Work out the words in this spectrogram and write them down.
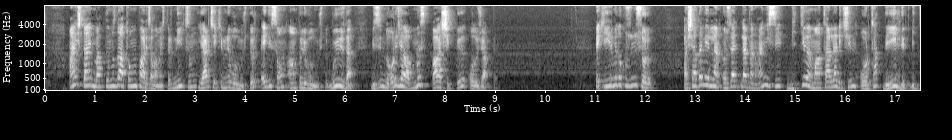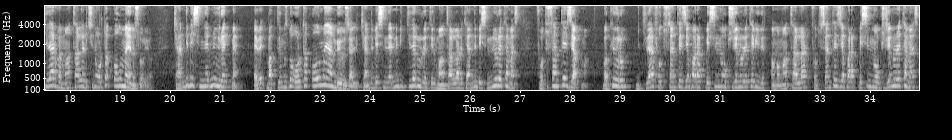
Einstein baktığımızda atomu parçalamıştır. Newton yer çekimini bulmuştur. Edison ampulü bulmuştur. Bu yüzden bizim doğru cevabımız A şıkkı olacaktı. Peki 29. soru. Aşağıda verilen özelliklerden hangisi bitki ve mantarlar için ortak değildir? Bitkiler ve mantarlar için ortak olmayanı soruyor. Kendi besinlerini üretme. Evet baktığımızda ortak olmayan bir özellik. Kendi besinlerini bitkiler üretir, mantarlar kendi besinini üretemez. Fotosentez yapma. Bakıyorum bitkiler fotosentez yaparak besin ve oksijen üretebilir ama mantarlar fotosentez yaparak besin ve oksijen üretemez.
